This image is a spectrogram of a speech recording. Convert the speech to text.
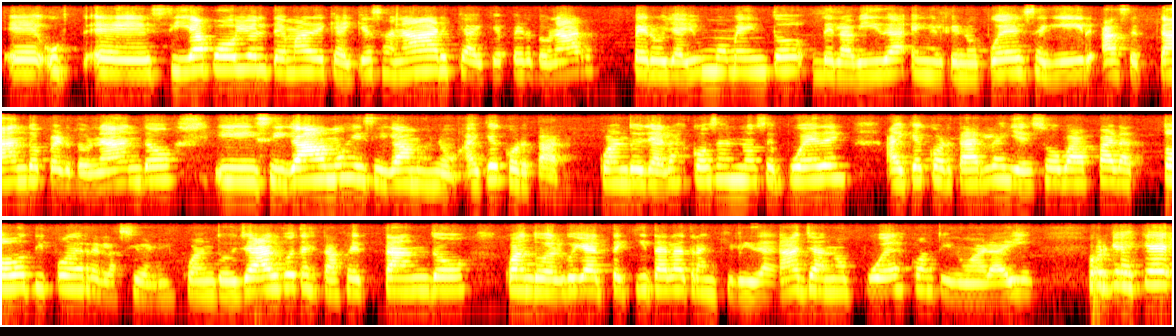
Eh, eh, sí apoyo el tema de que hay que sanar, que hay que perdonar, pero ya hay un momento de la vida en el que no puedes seguir aceptando, perdonando y sigamos y sigamos. No, hay que cortar. Cuando ya las cosas no se pueden, hay que cortarlas y eso va para todo tipo de relaciones. Cuando ya algo te está afectando, cuando algo ya te quita la tranquilidad, ya no puedes continuar ahí. Porque es que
